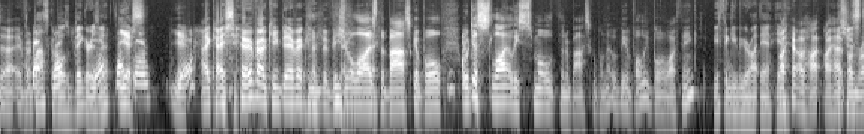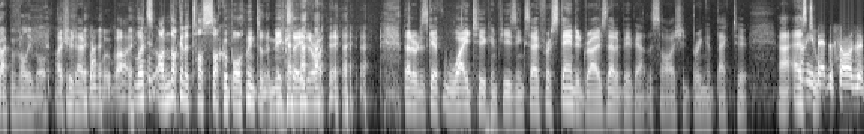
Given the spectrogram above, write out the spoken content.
uh, a basketball's bigger, isn't it? yes. Sounds, yeah. Yes. Okay. So everyone can everyone can visualize the basketball, or just slightly smaller than a basketball. and That would be a volleyball, I think. You think you'd be right there? Yeah. I, I, I hope I'm stuck right. with volleyball. I should have. let's. I'm not going to toss soccer ball into the mix either. Right That'll just get way too confusing. So for a standard rose, that'd be about the size you'd bring it back to. Uh, as to about the size of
